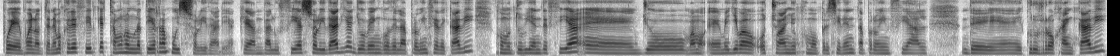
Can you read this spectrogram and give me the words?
Pues bueno, tenemos que decir que estamos en una tierra muy solidaria, que Andalucía es solidaria. Yo vengo de la provincia de Cádiz, como tú bien decías, eh, yo vamos, eh, me he llevado ocho años como presidenta provincial de Cruz Roja en Cádiz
